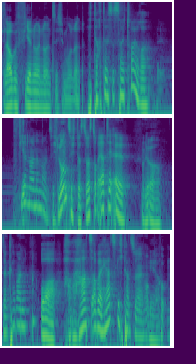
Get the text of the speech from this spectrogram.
Ich glaube 4,99 im Monat. Ich dachte, es ist halt teurer. 4,99. Lohnt sich das? Du hast doch RTL. Ja. Dann kann man. Oh, Harz aber herzlich kannst du dann Ja. gucken.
